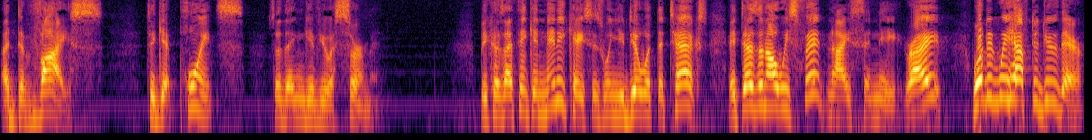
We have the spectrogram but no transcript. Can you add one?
a device to get points so they can give you a sermon. Because I think in many cases, when you deal with the text, it doesn't always fit nice and neat, right? What did we have to do there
